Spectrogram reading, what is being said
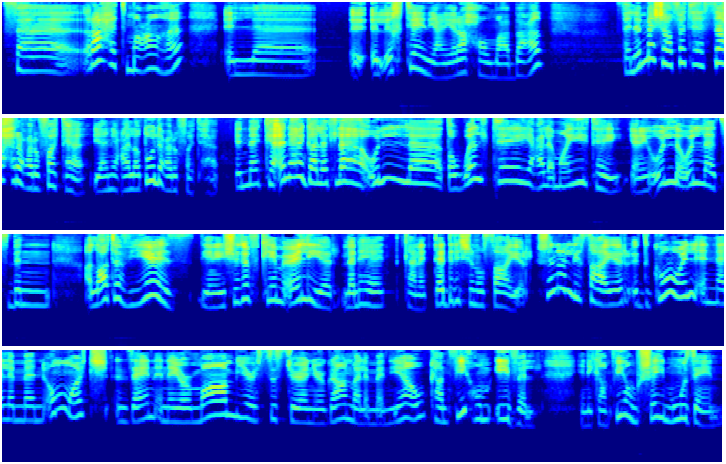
فراحت معاها الأختين يعني راحوا مع بعض. فلما شافتها الساحرة عرفتها يعني على طول عرفتها. إن كأنها قالت لها قول طولتي على مايتي يعني قول it's been a lot of years. يعني should have came earlier. لأن هي كانت تدري شنو صاير. شنو اللي صاير؟ تقول إن لما أمك زين إن your mom your sister and your grandma لما يو كان فيهم evil. يعني كان فيهم شيء مو زين.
